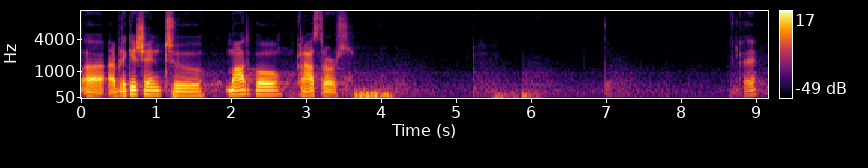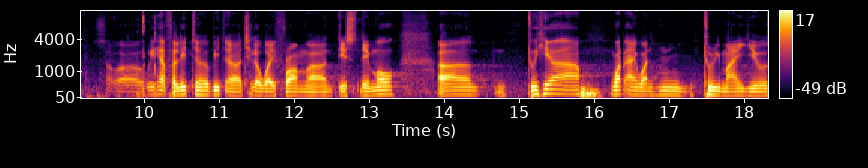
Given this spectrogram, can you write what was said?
uh, application to multiple clusters. Okay. So uh, we have a little bit uh, takeaway from uh, this demo. Uh, to hear what I want to remind you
